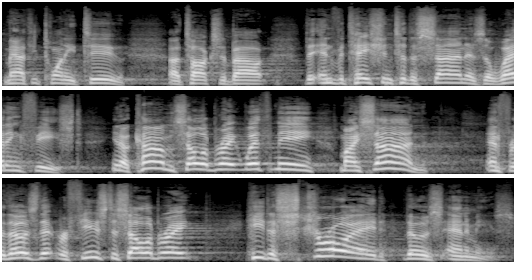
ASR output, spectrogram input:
Matthew 22 uh, talks about the invitation to the Son as a wedding feast. You know, come celebrate with me, my son. And for those that refuse to celebrate, he destroyed those enemies.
